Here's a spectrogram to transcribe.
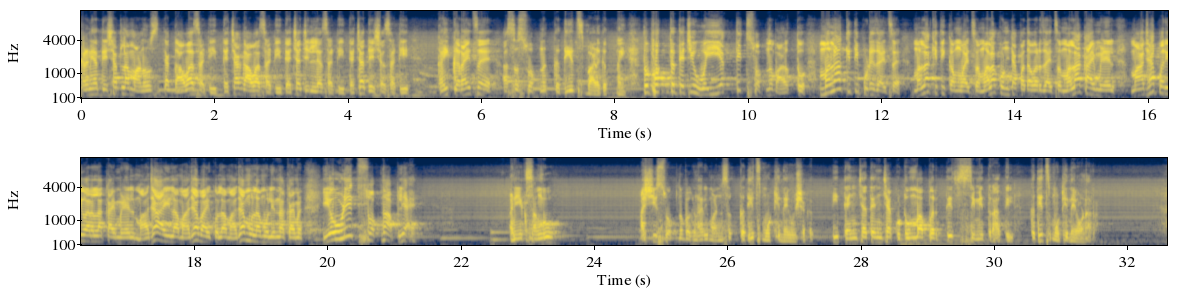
कारण या देशातला माणूस त्या गावासाठी त्याच्या गावासाठी त्याच्या जिल्ह्यासाठी त्याच्या देशासाठी काही करायचंय असं स्वप्न कधीच बाळगत नाही. तो फक्त त्याची वैयक्तिक स्वप्न बाळगतो. मला किती पुढे जायचंय? मला किती कमवायचं? मला कोणत्या पदावर जायचं? मला काय मिळेल? माझ्या परिवाराला काय मिळेल? माझ्या आईला माझ्या बायकोला माझ्या मुला मुलींना काय मिळेल? एवढीच स्वप्न आपली आहे आणि एक सांगू अशी स्वप्न बघणारी माणसं कधीच मोठी नाही होऊ शकत. ती त्यांच्या त्यांच्या कुटुंबापरतीच सीमित राहतील. कधीच मोठी नाही होणार.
